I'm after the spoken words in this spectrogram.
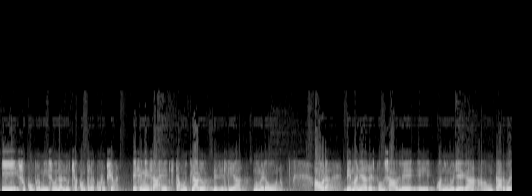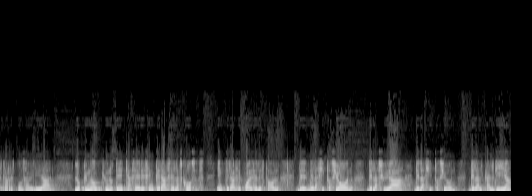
y su compromiso en la lucha contra la corrupción. Ese mensaje está muy claro desde el día número uno. Ahora, de manera responsable, eh, cuando uno llega a un cargo de esta responsabilidad, lo primero que uno tiene que hacer es enterarse de las cosas, enterarse cuál es el estado de, la situación, de la ciudad, de la situación de la alcaldía.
